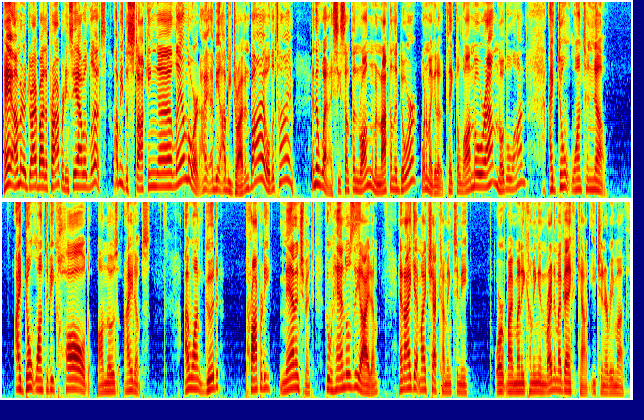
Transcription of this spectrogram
Hey, I'm going to drive by the property and see how it looks. I'll be the stalking uh, landlord. I, I mean, I'll be driving by all the time. And then what? I see something wrong. I'm going to knock on the door. What am I going to take the lawnmower out and mow the lawn? I don't want to know. I don't want to be called on those items. I want good property management who handles the item and I get my check coming to me or my money coming in right in my bank account each and every month.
